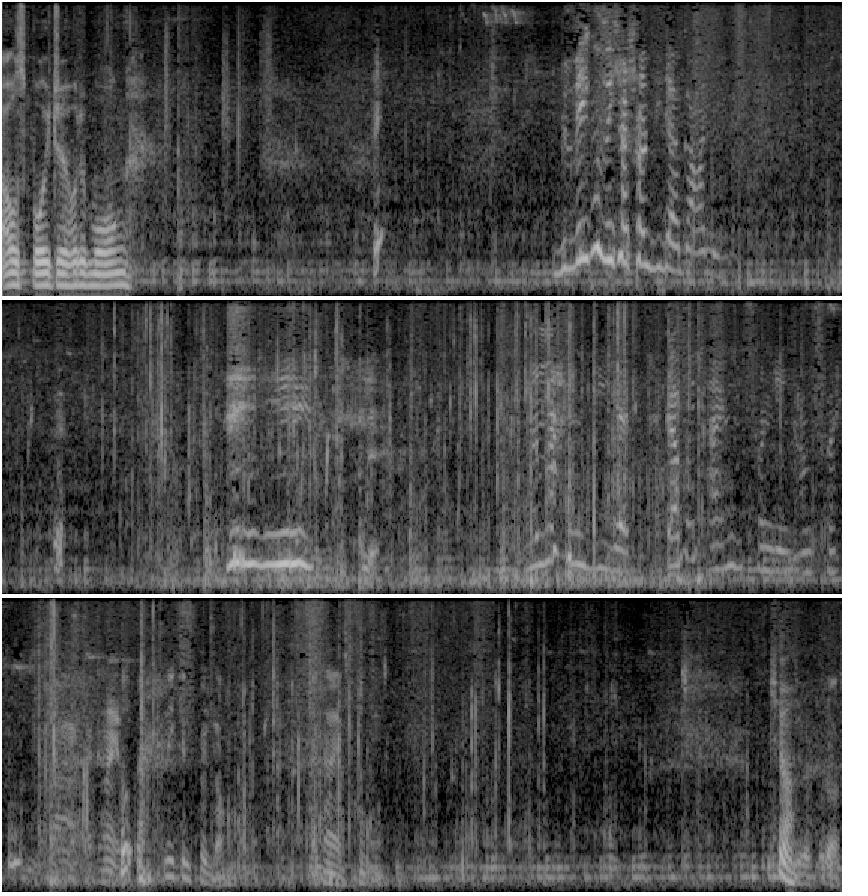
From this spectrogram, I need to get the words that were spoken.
Ausbeute heute Morgen. Die bewegen sich ja schon wieder gar nicht. Wir machen die jetzt. Darf ich einen von denen anfassen? Ah, da kann er jetzt nicht den Füller. Da kann er jetzt gucken. Tja, Sieht doch gut aus.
